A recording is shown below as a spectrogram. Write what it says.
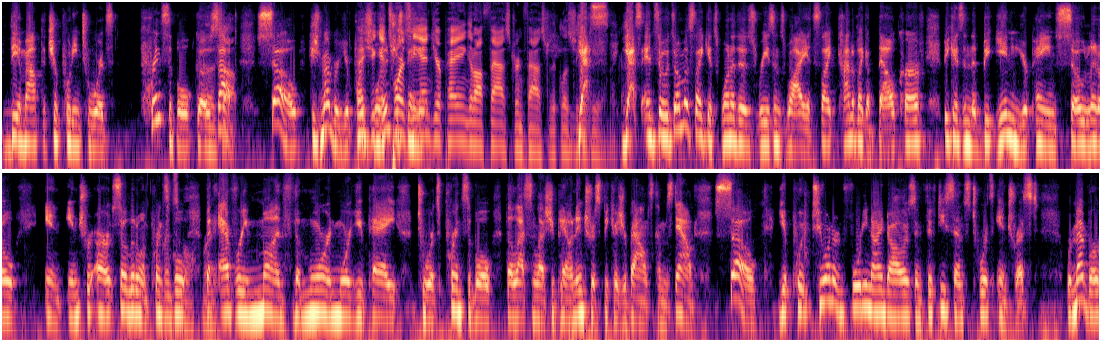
the amount that you're putting towards principal goes, Goes up. up. So, because remember, your principal As you get towards the end, you're paying it off faster and faster the closer Yes, you get yes. And so it's almost like it's one of those reasons why it's like kind of like a bell curve because in the beginning you're paying so little in intro or so little in principal, Principal, but right. every month the more and more you pay towards principal, the less and less you pay on interest because your balance comes down. So you put two hundred and forty nine dollars and fifty cents towards interest. Remember,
